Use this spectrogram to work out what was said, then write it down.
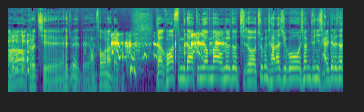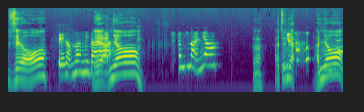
어, 그렇지. 해줘야 돼. 아, 서운하다고. 자, 고맙습니다. 준이 엄마. 오늘도 주- 어, 출근 잘하시고, 현준이 잘 데려다 주세요. 네, 감사합니다. 예, 안녕. 현진아, 안녕. 어, 아, 준이야. 안녕.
